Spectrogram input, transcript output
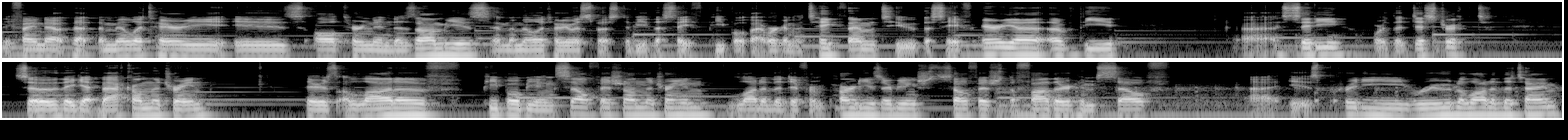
They find out that the military is all turned into zombies, and the military was supposed to be the safe people that were going to take them to the safe area of the uh, city or the district. So they get back on the train. There's a lot of people being selfish on the train. A lot of the different parties are being selfish. The father himself uh, is pretty rude a lot of the time.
